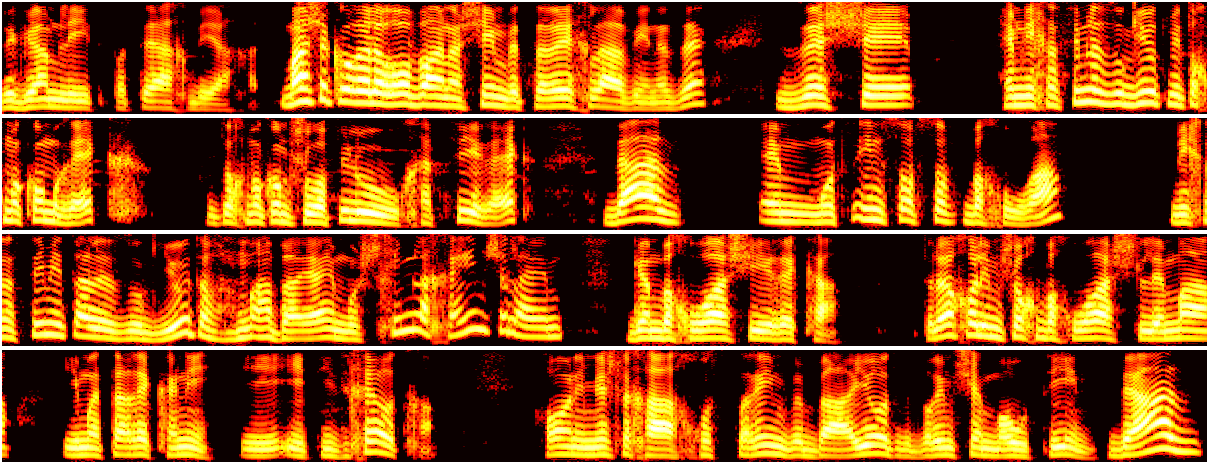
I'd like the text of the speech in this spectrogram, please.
וגם להתפתח ביחד. מה שקורה לרוב האנשים וצריך להבין את זה, זה שהם נכנסים לזוגיות מתוך מקום ריק, מתוך מקום שהוא אפילו חצי ריק ואז הם מוצאים סוף סוף בחורה נכנסים איתה לזוגיות, אבל מה הבעיה? הם מושכים לחיים שלהם גם בחורה שהיא ריקה. אתה לא יכול למשוך בחורה שלמה אם אתה ריקני, היא, היא תדחה אותך, נכון? אם יש לך חוסרים ובעיות ודברים שהם מהותיים. ואז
